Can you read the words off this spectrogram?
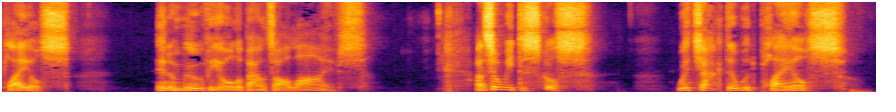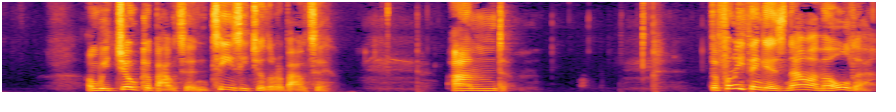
play us in a movie all about our lives. And so we discuss which actor would play us. And we joke about it and tease each other about it. And the funny thing is, now I'm older,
